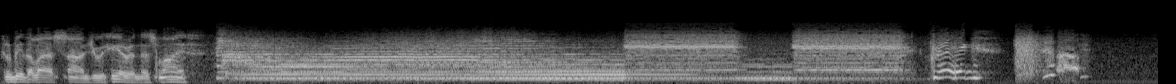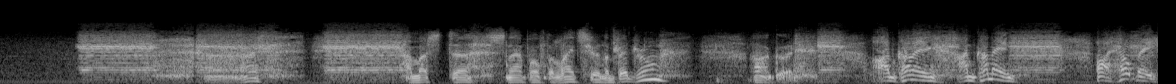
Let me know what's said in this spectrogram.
It'll be the last sound you hear in this life. Off the lights here in the bedroom. Oh, good. I'm coming. I'm coming. Oh, help me.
